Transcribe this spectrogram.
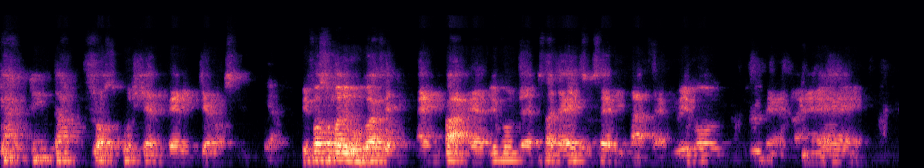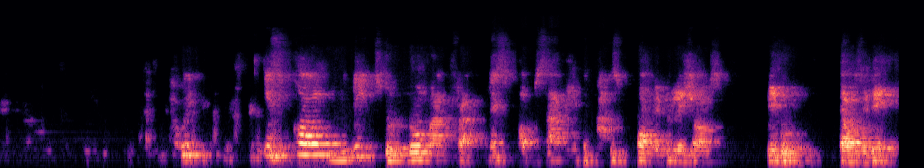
guarding that trust quotient very generously. Yeah. Before somebody will go and say, in fact, uh, even the Mr. Jaitu said it that uh, it's called need to know mantra. Let's observe it as public relations people. There was a day.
